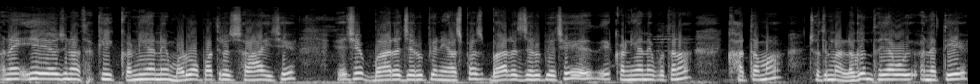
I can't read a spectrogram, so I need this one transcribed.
અને એ યોજના થકી કન્યાને મળવાપાત્ર સહાય છે, એ છે બાર હજાર રૂપિયાની આસપાસ. બાર હજાર રૂપિયા છે, એ- એ કન્યાને પોતાના ખાતામાં જો તેમના લગ્ન થયા હોય અને તે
